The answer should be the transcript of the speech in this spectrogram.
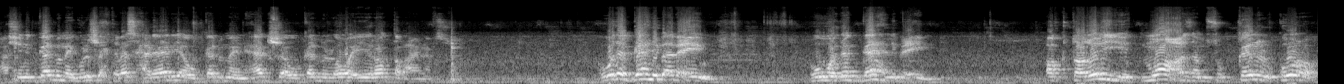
عشان الكلب ما يجيلوش احتباس حراري أو الكلب ما ينهكش أو الكلب اللي هو إيه يرطب على نفسه. هو ده الجهل بقى بعينه. هو ده الجهل بعينه. أكترية معظم سكان القرى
